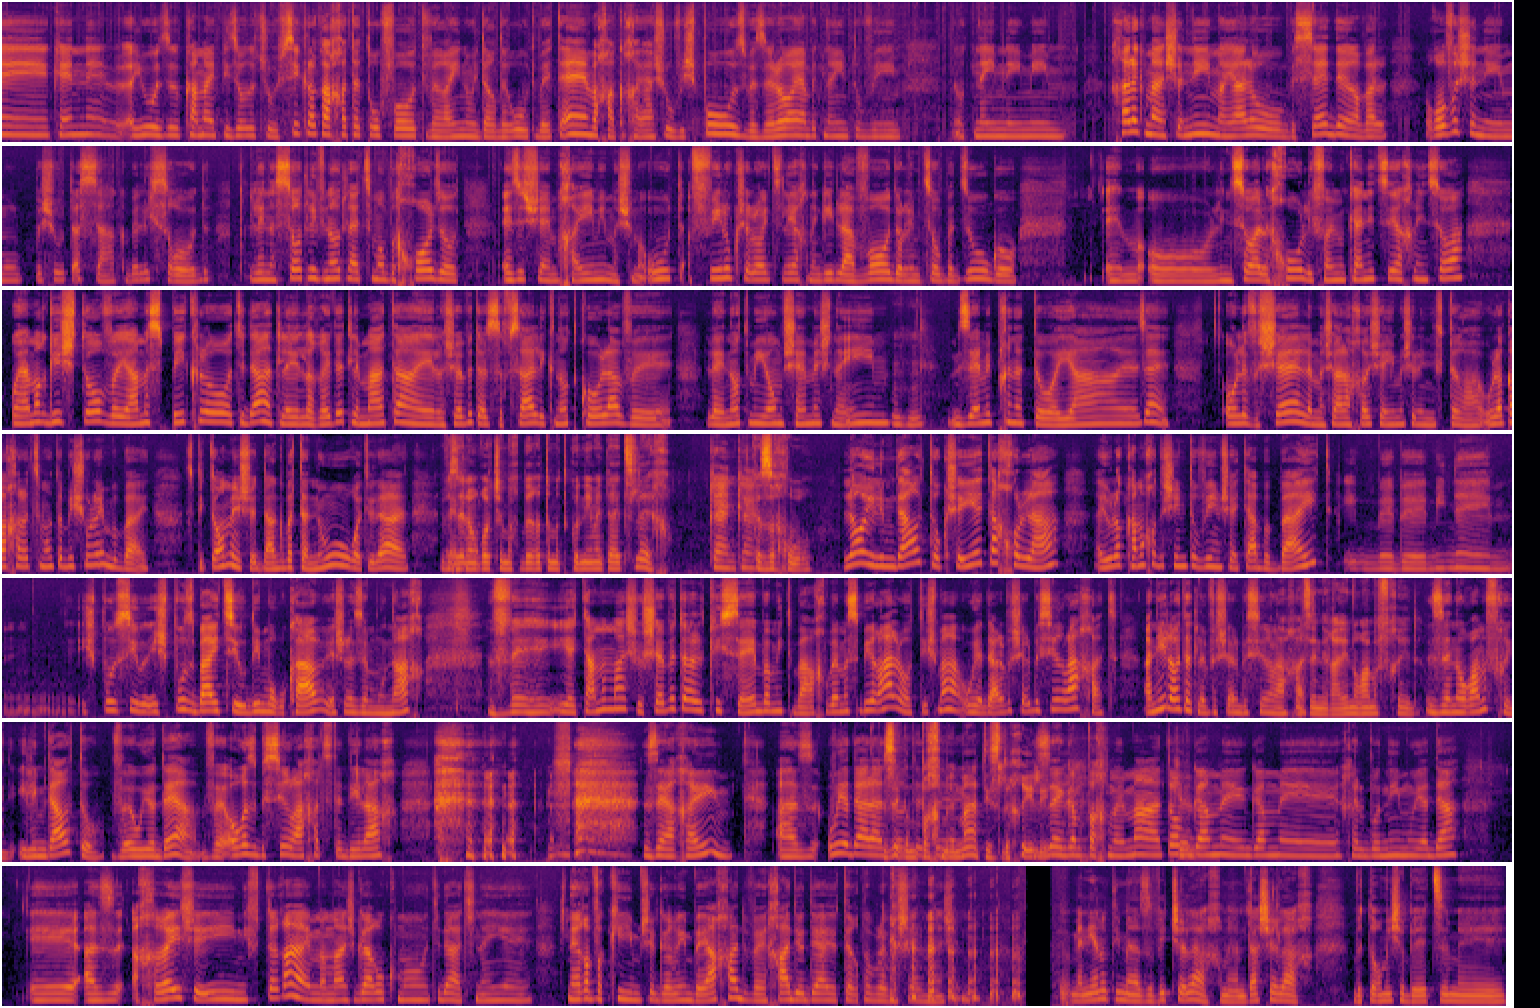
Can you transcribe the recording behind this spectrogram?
כן, אה, היו איזה כמה אפיזודות שהוא הפסיק לקחת את התרופות, וראינו הידרדרות בהתאם, ואחר כך היה שוב אשפוז, וזה לא היה בתנאים טובים, או תנאים נעימים. חלק מהשנים היה לו בסדר, אבל רוב השנים הוא פשוט עסק בלשרוד, לנסות לבנות לעצמו בכל זאת איזה שהם חיים עם משמעות, אפילו כשלא הצליח נגיד לעבוד או למצוא בת זוג או, אמ, או לנסוע לחו"ל, לפעמים כן הצליח לנסוע. הוא היה מרגיש טוב, היה מספיק לו, את יודעת, ל- לרדת למטה, אה, לשבת על ספסל, לקנות קולה וליהנות מיום שמש נעים. Mm-hmm. זה מבחינתו היה אה, זה. או לבשל, למשל אחרי שאימא שלי נפטרה, הוא לקח על עצמו את הבישולים בבית. אז פתאום יש דג בתנור, את יודעת. וזה הם... למרות שמחברת המתכונים הייתה אצלך. כן, כן. כזכור. לא, היא לימדה אותו. כשהיא הייתה חולה, היו לה כמה חודשים טובים שהייתה בבית, במין אה, אשפוז, אשפוז בית סיעודי מורכב, יש לזה מונח. והיא הייתה ממש יושבת על כיסא במטבח ומסבירה לו, תשמע, הוא ידע לבשל בסיר לחץ. אני לא יודעת לבשל בסיר לחץ. זה נראה לי נורא מפחיד. זה נורא מפחיד. היא לימדה אותו, והוא יודע, ואורז בסיר לחץ, תדעי לך. זה החיים. אז הוא ידע לעשות את זה. זה גם פחמימה, תסלחי לי. זה גם פחמימה, טוב, כן. גם, אה, גם אה, חלבונים הוא ידע. אה, אז אחרי שהיא נפטרה, הם ממש גרו כמו, את יודעת, שני, אה, שני רווקים שגרים ביחד, ואחד יודע יותר טוב לבשל מהשני. מעניין אותי מהזווית שלך, מהעמדה שלך, בתור מי שבעצם אה,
